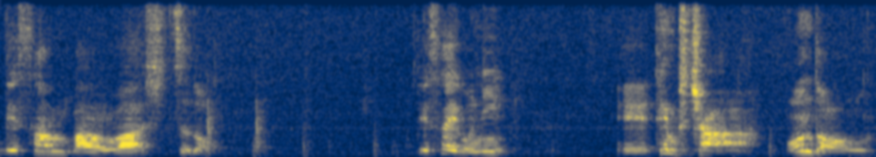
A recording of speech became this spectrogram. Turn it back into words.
で、3番は湿度。で、最後に、えー、テンプチャー、温度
